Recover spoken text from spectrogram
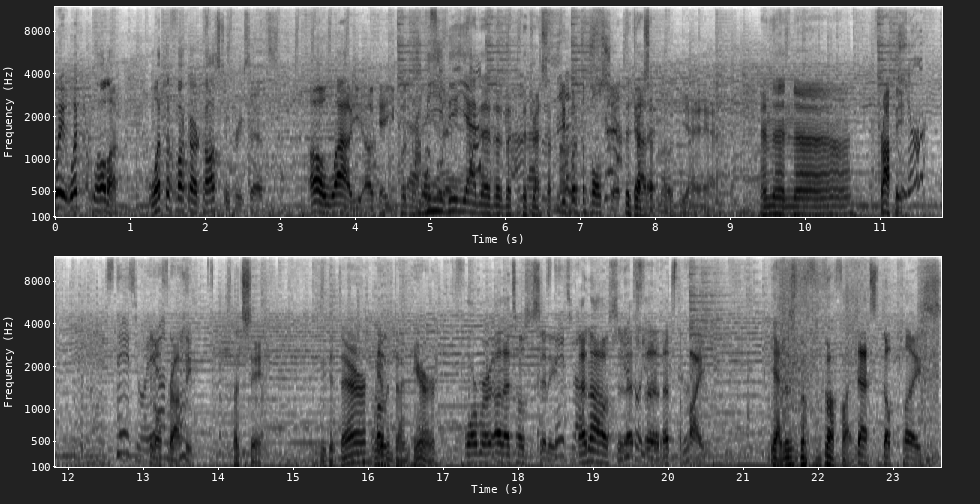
Wait, what? Well, hold on. What the fuck are costume presets? Oh wow, you okay? You put the The, bullshit. the, yeah, the, the, the, the dress up you mode. put the bullshit. The Got dress up it. mode, yeah, yeah, yeah. And then, uh, Froppy. ステージを Good 選 old んで Froppy. Let's see. We did there. We Oh. haven't done here. Former. Oh, that's Hosa City. Uh, not Hosa. That's the that's the fight. Yeah, this is the the fight. That's the place.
